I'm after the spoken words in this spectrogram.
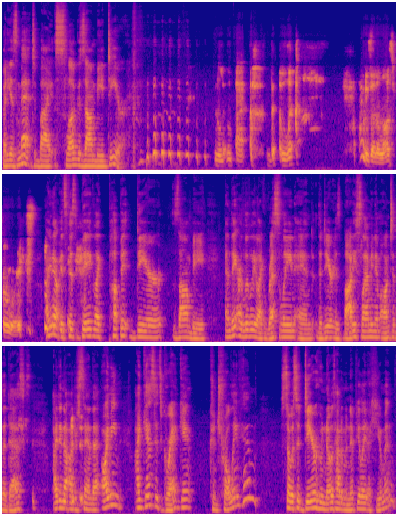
But he is met by slug zombie deer. L- I, the- l- I was at a loss for words. I know it's this big like puppet deer zombie, and they are literally like wrestling, and the deer is body slamming him onto the desk. I did not understand that. Oh, I mean, I guess it's Grant Gant controlling him, so it's a deer who knows how to manipulate a human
